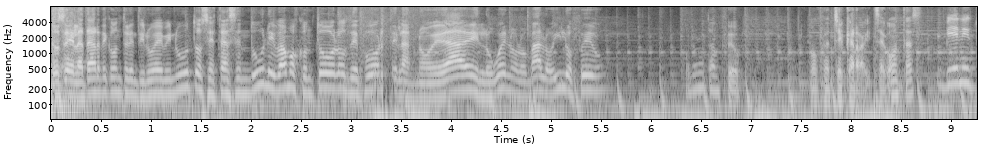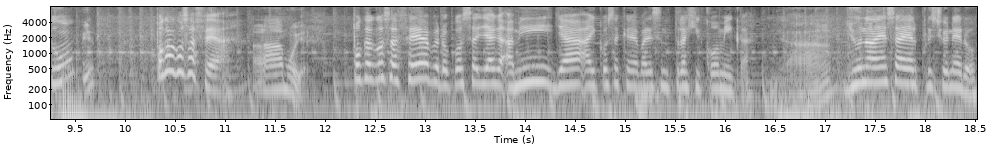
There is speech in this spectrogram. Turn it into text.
12 12 de la tarde con 39 minutos, estás en Duna y vamos con todos los deportes, las novedades, lo bueno, lo malo y lo feo. O no tan feo. Con Francesca Ravizza, ¿cómo estás? Bien, ¿y tú? Bien. Poca cosa fea. Ah, muy bien. Poca cosa fea, pero cosa ya. A mí ya hay cosas que me parecen tragicómicas. Ya. Y una de esas es el prisionero,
